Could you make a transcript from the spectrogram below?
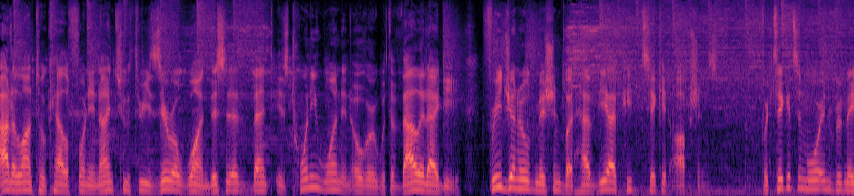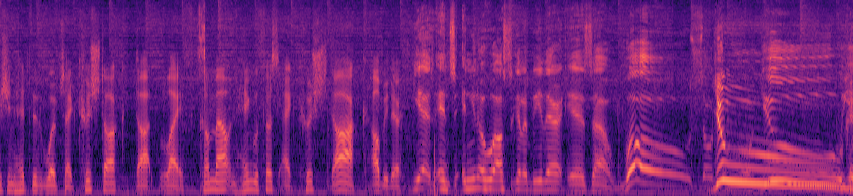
Adelanto, California 92301. This event is 21 and over with a valid ID. Free general admission but have VIP ticket options. For tickets and more information, head to the website kushstock.life. Come out and hang with us at Kushstock. I'll be there. Yes, and, and you know who else is going to be there is uh whoa, so You! you Yeah,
